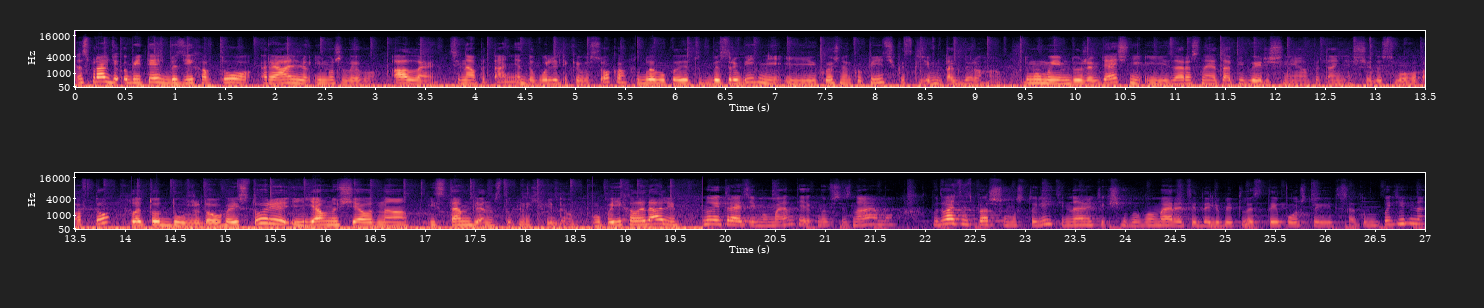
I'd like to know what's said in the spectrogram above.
Насправді обійтись без їх авто реально і можливо, але ціна питання доволі таки висока, особливо коли тут безробітні і кожна копійка, скажімо так, дорога. Тому ми їм дуже вдячні і зараз на етапі вирішення питання щодо свого авто. Але то дуже довга історія і явно ще одна із тем для наступних відео. Ми поїхали далі. Ну і третій момент, як ми всі знаємо, в 21 столітті, навіть якщо ви в Америці, де люблять листи, пошти і все тому подібне,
